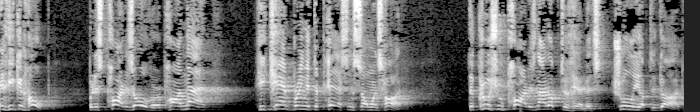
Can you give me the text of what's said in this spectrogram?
and he can hope. But his part is over. Upon that, he can't bring it to pass in someone's heart. The crucial part is not up to him, it's truly up to God.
